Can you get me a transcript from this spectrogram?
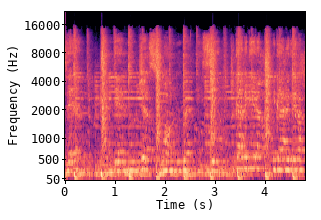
Death. And in just one breath he said, You gotta get up, you gotta get up,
